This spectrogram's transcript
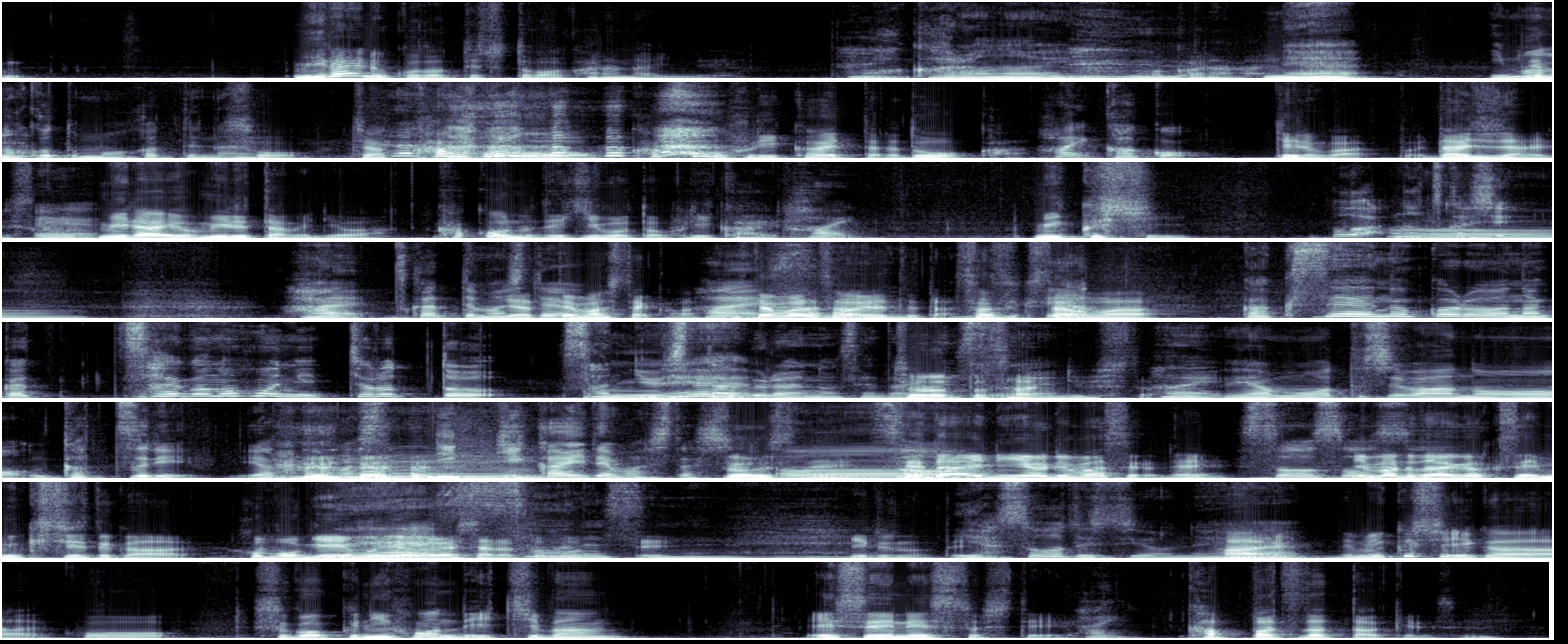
未来のことってちょっとわからないんで。わからない。わからない。ね。今のことも分かってない。そう。じゃあ過去を 過去を振り返ったらどうか。はい過去。っていうのが大事じゃないですか、ええ。未来を見るためには過去の出来事を振り返る。はい。ミクシうわ懐かしいはい使ってましたよ。ってましたか、はい。北村さんはやってた。佐々木さんは？学生の頃なんか最後の方にちょろっと参入したぐらいの世代です、ね。ちょろっと参入した。はい。いやもう私はあのがっつりやっ てました。日記書いてましたしそうですね世代によりますよね。そうそうそう。今の大学生ミクシーとかほぼゲーム用したらと思っているので,、いやそうですよね。はい、でミクシーがこうすごく日本で一番 SNS としてはい。活発だったわけですよね、へえ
